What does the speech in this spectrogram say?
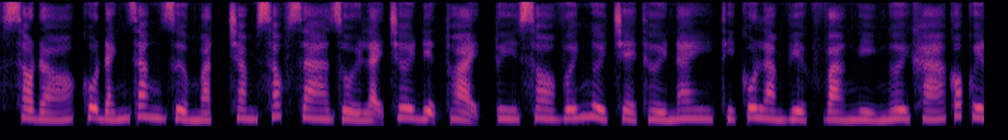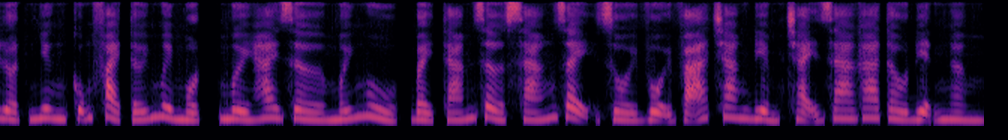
sau đó cô đánh răng rửa mặt chăm sóc da rồi lại chơi điện thoại. Tuy so với người trẻ thời nay thì cô làm việc và nghỉ ngơi khá có quy luật nhưng cũng phải tới 11-12 giờ mới ngủ, 7-8 giờ sáng dậy rồi vội vã trang điểm chạy ra ga tàu điện ngầm.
